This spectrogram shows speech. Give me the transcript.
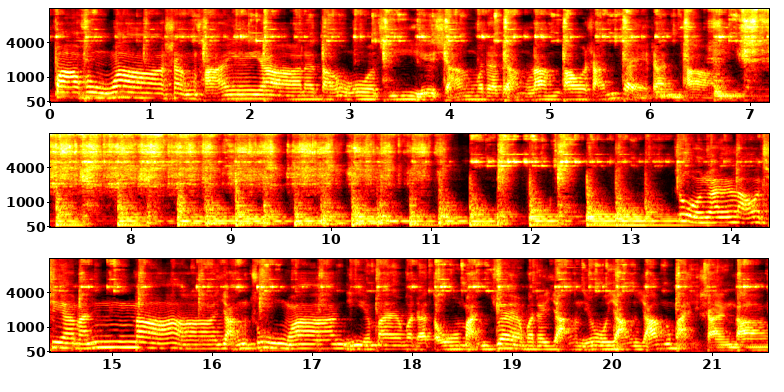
八福啊生财呀，那都吉祥。我这两浪高山在战场。愿老铁们呐，养猪啊，你们我这都满圈，我这养牛养羊满山岗。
